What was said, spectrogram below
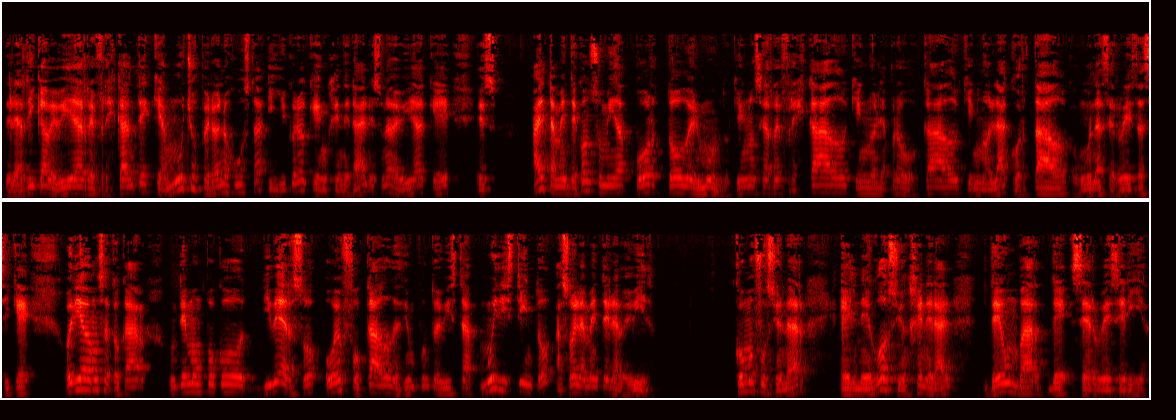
de la rica bebida refrescante que a muchos peruanos gusta y yo creo que en general es una bebida que es altamente consumida por todo el mundo. ¿Quién no se ha refrescado? ¿Quién no le ha provocado? ¿Quién no la ha cortado con una cerveza? Así que hoy día vamos a tocar un tema un poco diverso o enfocado desde un punto de vista muy distinto a solamente la bebida. Cómo fusionar el negocio en general de un bar de cervecería.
